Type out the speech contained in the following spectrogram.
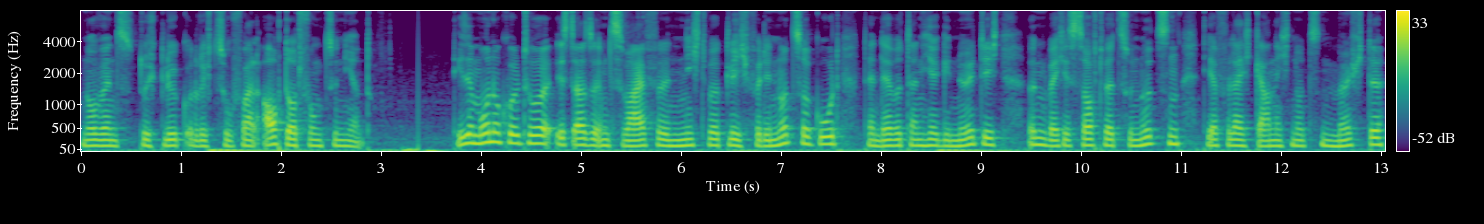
nur wenn es durch Glück oder durch Zufall auch dort funktioniert. Diese Monokultur ist also im Zweifel nicht wirklich für den Nutzer gut, denn der wird dann hier genötigt, irgendwelche Software zu nutzen, die er vielleicht gar nicht nutzen möchte,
